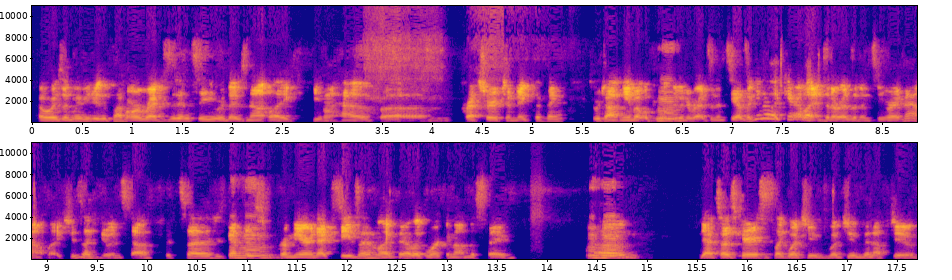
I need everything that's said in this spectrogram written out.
or is it maybe do the platform or residency where there's not like you don't have um, pressure to make the thing so we're talking about what people Mhm. do in a residency I was like you know like Caroline's in a residency right now like she's like doing stuff it's uh she's got this Mhm. premiere next season like they're like working on this thing hmm um, yeah, so I was curious. It's like what you what you've been up to.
